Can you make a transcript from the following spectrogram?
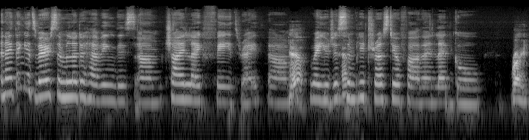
And I think it's very similar to having this um, childlike faith, right? Um, Yeah. Where you just simply trust your Father and let go. Right.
